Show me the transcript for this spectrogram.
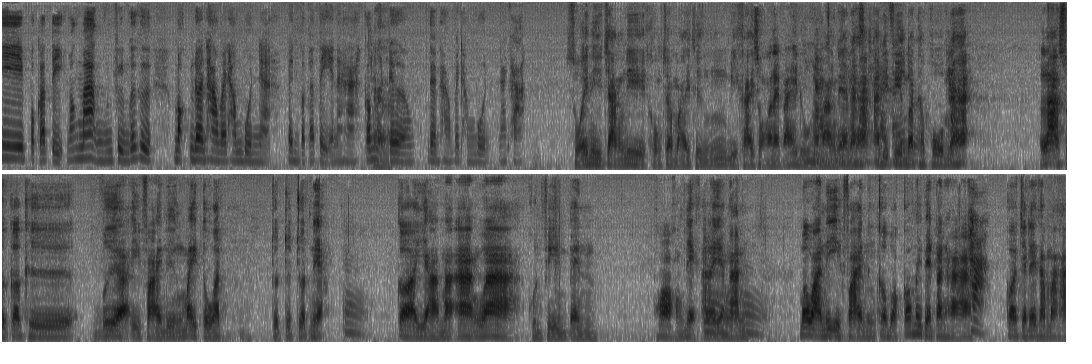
ที่ปกติมากๆของคุณฟิล์มก็คือบอกเดินทางไปทำบุญเนี่ยเป็นปกตินะคะ ก็เหมือนเดิมเดินทางไปทำบุญนะคะ สวยนีจังนี่คงจะหมายถึงมีใครส่งอะไรไปให้ดูกระมังเนี่ยนะฮะน่าจะมีใครส่งอะไรอันนี้ฟิล์มไปให้ดูรัฐภูมินะฮะ ล่าสุดก็คือเมื่ออีกฝ่ายหนึ่งไม่ตรวจจุดๆๆเนี่ย อืม ก็อย่ามาอ้างว่าคุณฟิล์มเป็นพ่อของเด็กอะไรอย่างนั้นม เมื่อวานนี้อีกฝ่ายหนึ่งก็บอกก็ไม่เป็นปัญหา ค่ะ ก็จะได้ทำมาหา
